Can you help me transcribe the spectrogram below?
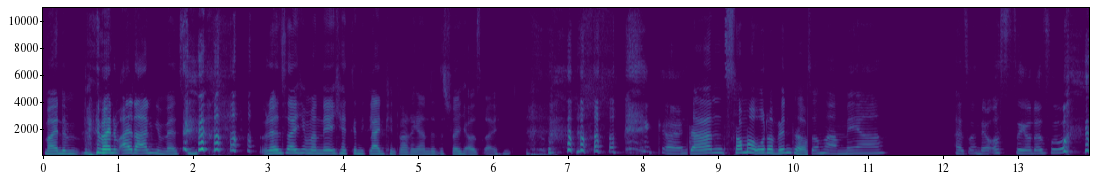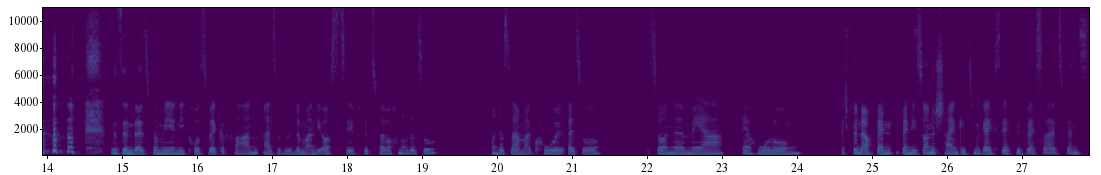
meinem, meinem Alter angemessen. Und dann sage ich immer, nee, ich hätte gerne die Kleinkind-Variante, das ist völlig ausreichend. Geil. Dann Sommer oder Winter? Sommer am Meer, also an der Ostsee oder so. wir sind als Familie nie groß weggefahren. Also wir sind immer an die Ostsee für zwei Wochen oder so. Und das war mal cool. Also Sonne, Meer, Erholung. Ich finde auch, wenn, wenn die Sonne scheint, geht es mir gleich sehr viel besser, als wenn es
